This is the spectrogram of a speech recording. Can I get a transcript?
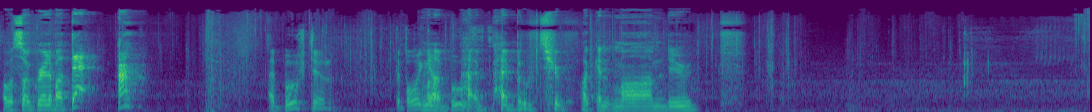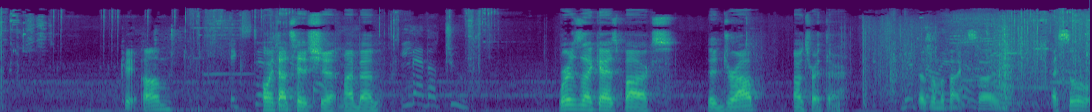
What was so great about that? Huh? I boofed him. The boy I'm got gonna, I, boofed. I boofed your fucking mom, dude. Okay. Um. Oh wait, that's his shit. My bad. Where's that guy's box? Did it drop? Oh, it's right there. That's on the back side. I still,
